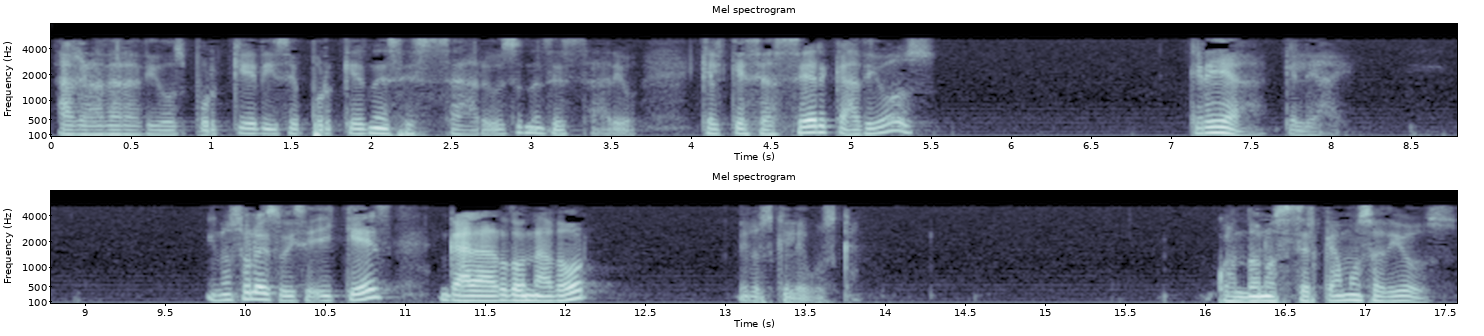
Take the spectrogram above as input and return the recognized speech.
agradar a Dios. ¿Por qué? Dice, porque es necesario, eso es necesario, que el que se acerca a Dios crea que le hay. Y no solo eso, dice, y que es galardonador de los que le buscan. Cuando nos acercamos a Dios,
